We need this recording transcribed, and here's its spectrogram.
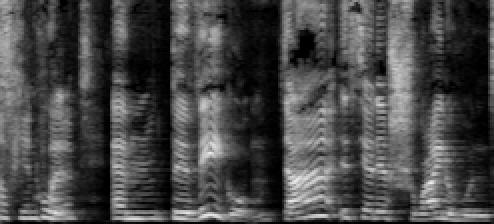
Auf jeden cool. Fall. Ähm, Bewegung. Da ist ja der Schweinehund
